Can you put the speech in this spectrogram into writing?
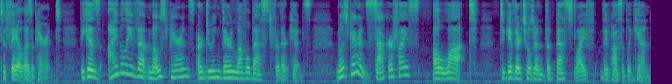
to fail as a parent because I believe that most parents are doing their level best for their kids. Most parents sacrifice a lot to give their children the best life they possibly can.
